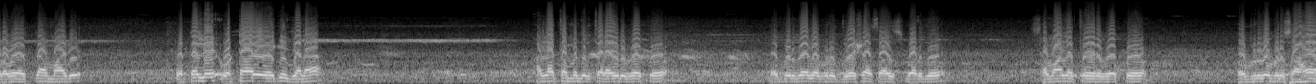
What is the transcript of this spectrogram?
ಪ್ರಯತ್ನ ಮಾಡಿ ಒಟ್ಟಲ್ಲಿ ಒಟ್ಟಾರೆಯಾಗಿ ಜನ ಅಣ್ಣ ತಮ್ಮಂದಿರ ಥರ ಇರಬೇಕು, ಒಬ್ಬರ ಮೇಲೆ ಒಬ್ಬರು ದ್ವೇಷ ಸಾಧಿಸಬಾರ್ದು, ಸಮಾನತೆ ಇರಬೇಕು, ಒಬ್ರಿಗೊಬ್ರು ಸಹಾಯ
